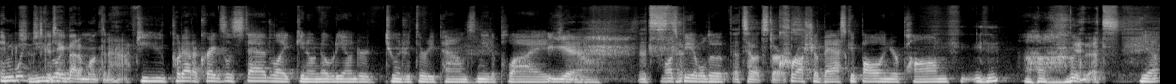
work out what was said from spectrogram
And what it's do you going to take like- about a month and a half Do you put out a Craigslist ad like, you know, nobody under 230 pounds need apply? you yeah know, that's must be able to that's how it starts crush a basketball in your palm. uh-huh yeah that's Yeah.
